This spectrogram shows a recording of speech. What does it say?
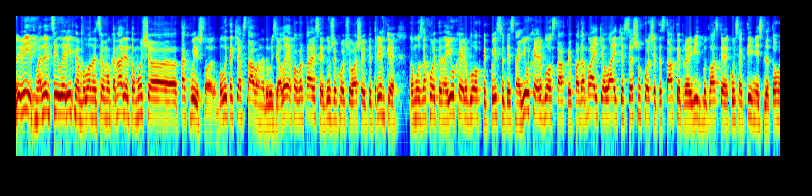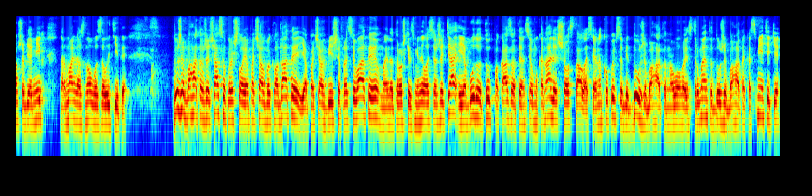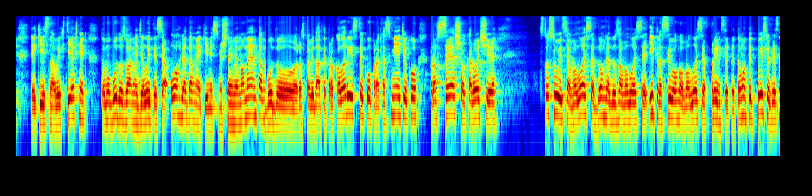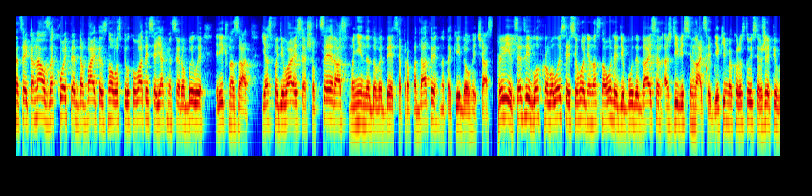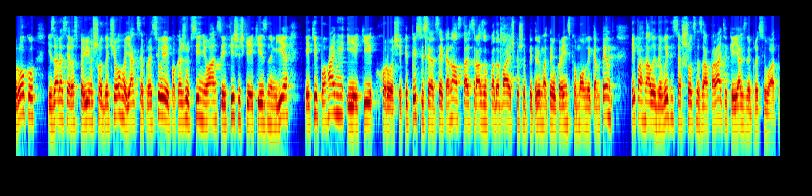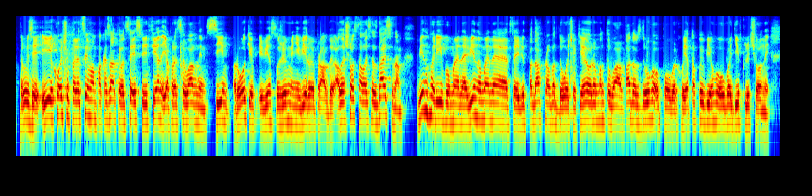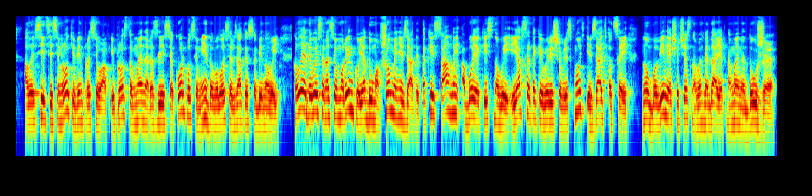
Привіт! Мене цілий рік не було на цьому каналі, тому що так вийшло. Були такі обставини, друзі. Але я повертаюся і дуже хочу вашої підтримки. Тому заходьте на YouHairBlog, підписуйтесь на YouHairBlog, ставте вподобайки, лайки, все, що хочете, ставте. Проявіть, будь ласка, якусь активність для того, щоб я міг нормально знову залетіти. Дуже багато вже часу пройшло. Я почав викладати, я почав більше працювати. В мене трошки змінилося життя, і я буду тут показувати на цьому каналі, що сталося. Я накупив собі дуже багато нового інструменту, дуже багато косметики, якісь нових технік. Тому буду з вами ділитися оглядами, якимись смішними моментами. Буду розповідати про колористику, про косметику, про все, що коротше. Стосується волосся, догляду за волосся і красивого волосся, в принципі. Тому підписуйтесь на цей канал, заходьте, давайте знову спілкуватися, як ми це робили рік назад. Я сподіваюся, що в цей раз мені не доведеться пропадати на такий довгий час. Привіт, це твій блог про волосся. І сьогодні у нас на огляді буде Dyson HD18, яким я користуюся вже півроку. І зараз я розповім, що до чого, як це працює, і покажу всі нюанси і фішечки, які з ним є які погані і які хороші. Підписуйся на цей канал, став зразу вподобаєчку, щоб підтримати українськомовний контент. І погнали дивитися, що це за апаратик і як з ним працювати. Друзі, і хочу перед цим вам показати оцей свій фен. Я працював ним 7 років і він служив мені вірою і правдою. Але що сталося з Дайсоном? Він горів у мене, він у мене цей відпадав проводочок, я його ремонтував, падав з другого поверху, я топив його у воді включений. Але всі ці 7 років він працював, і просто в мене розлізся корпус, і мені довелося взяти собі новий. Коли я дивився на цьому ринку, я думав, що мені взяти, такий самий або якийсь новий. І я все-таки вирішив різкнути і взяти оцей. Ну бо він, якщо чесно, виглядає як на мене дуже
